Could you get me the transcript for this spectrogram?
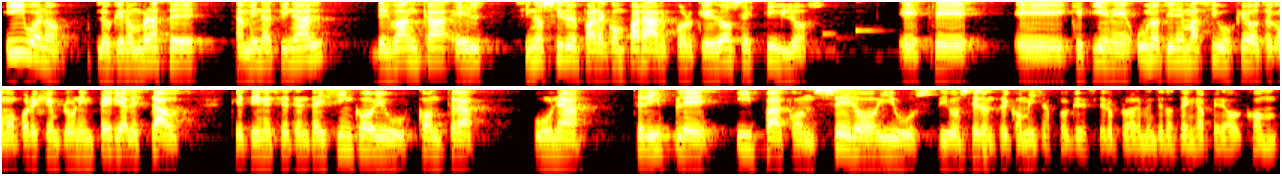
y bueno, lo que nombraste también al final, desbanca el si no sirve para comparar porque dos estilos este, eh, que tiene, uno tiene más IBUs que otro, como por ejemplo una Imperial Stout, que tiene 75 IBUs contra una triple IPA con cero IBUs, digo cero entre comillas porque cero probablemente no tenga, pero con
